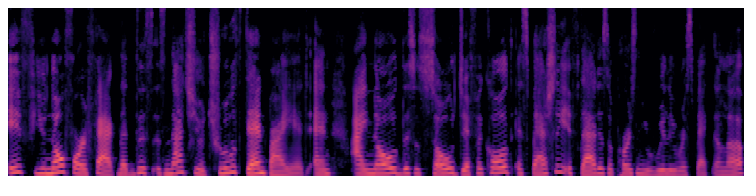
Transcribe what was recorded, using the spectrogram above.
If you know for a fact that this is not your truth, stand by it. And I know this is so difficult, especially if that is a person you really respect and love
